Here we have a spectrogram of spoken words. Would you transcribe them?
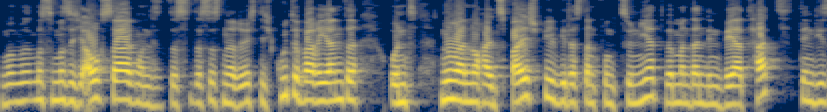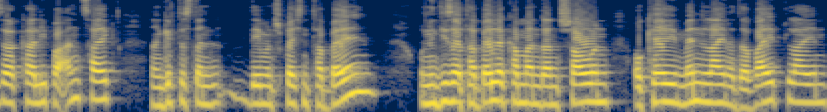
muss, muss ich auch sagen, und das, das ist eine richtig gute Variante. Und nur mal noch als Beispiel, wie das dann funktioniert, wenn man dann den Wert hat, den dieser Kaliper anzeigt, dann gibt es dann dementsprechend Tabellen. Und in dieser Tabelle kann man dann schauen, okay, Männlein oder Weiblein,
